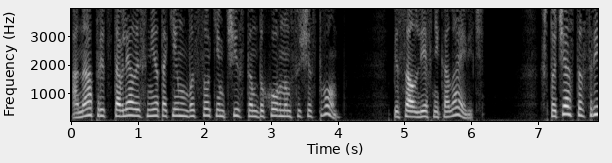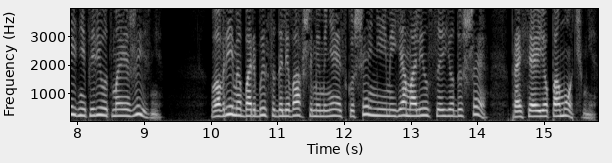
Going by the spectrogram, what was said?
Она представлялась мне таким высоким, чистым духовным существом, писал Лев Николаевич, что часто в средний период моей жизни, во время борьбы с одолевавшими меня искушениями, я молился ее душе, прося ее помочь мне.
